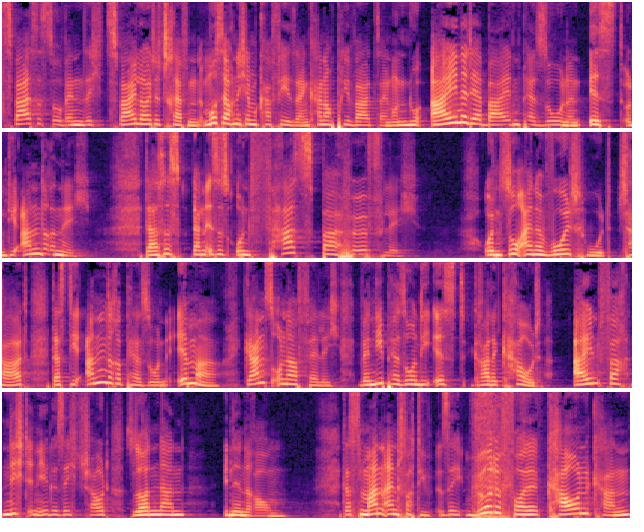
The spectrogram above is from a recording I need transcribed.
zwar ist es so, wenn sich zwei Leute treffen, muss ja auch nicht im Café sein, kann auch privat sein, und nur eine der beiden Personen isst und die andere nicht, das ist, dann ist es unfassbar höflich und so eine Wohltat, dass die andere Person immer ganz unauffällig, wenn die Person, die isst, gerade kaut, einfach nicht in ihr Gesicht schaut, sondern in den Raum. Dass man einfach die, würdevoll kauen kann,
